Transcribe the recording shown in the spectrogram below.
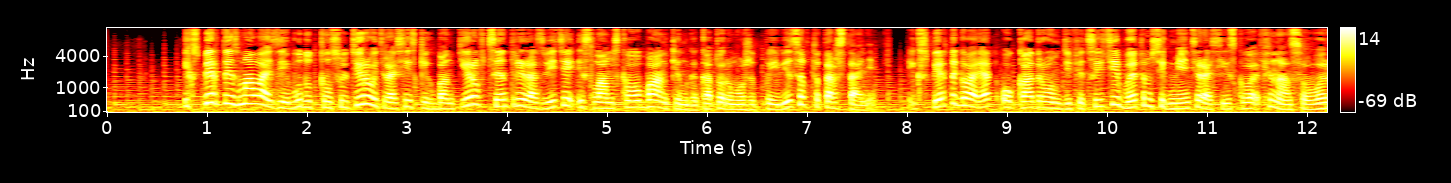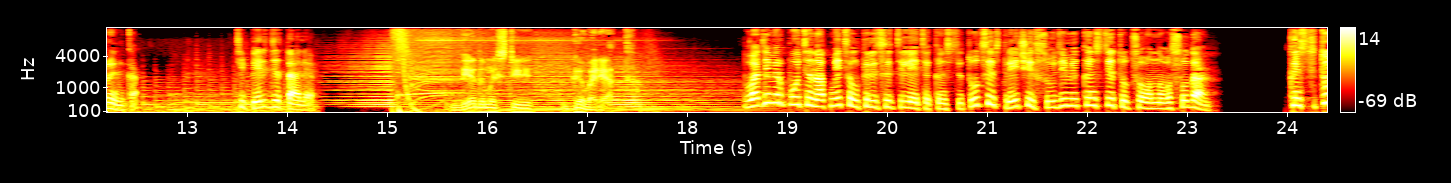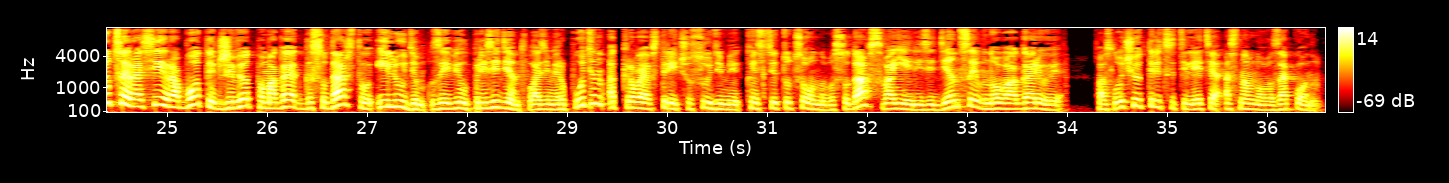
Эксперты из Малайзии будут консультировать российских банкиров в Центре развития исламского банкинга, который может появиться в Татарстане. Эксперты говорят о кадровом дефиците в этом сегменте российского финансового рынка. Теперь детали. Ведомости говорят. Владимир Путин отметил 30-летие Конституции встречей с судьями Конституционного суда. Конституция России работает, живет, помогает государству и людям, заявил президент Владимир Путин, открывая встречу с судьями Конституционного суда в своей резиденции в Новоогареве по случаю 30-летия основного закона.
